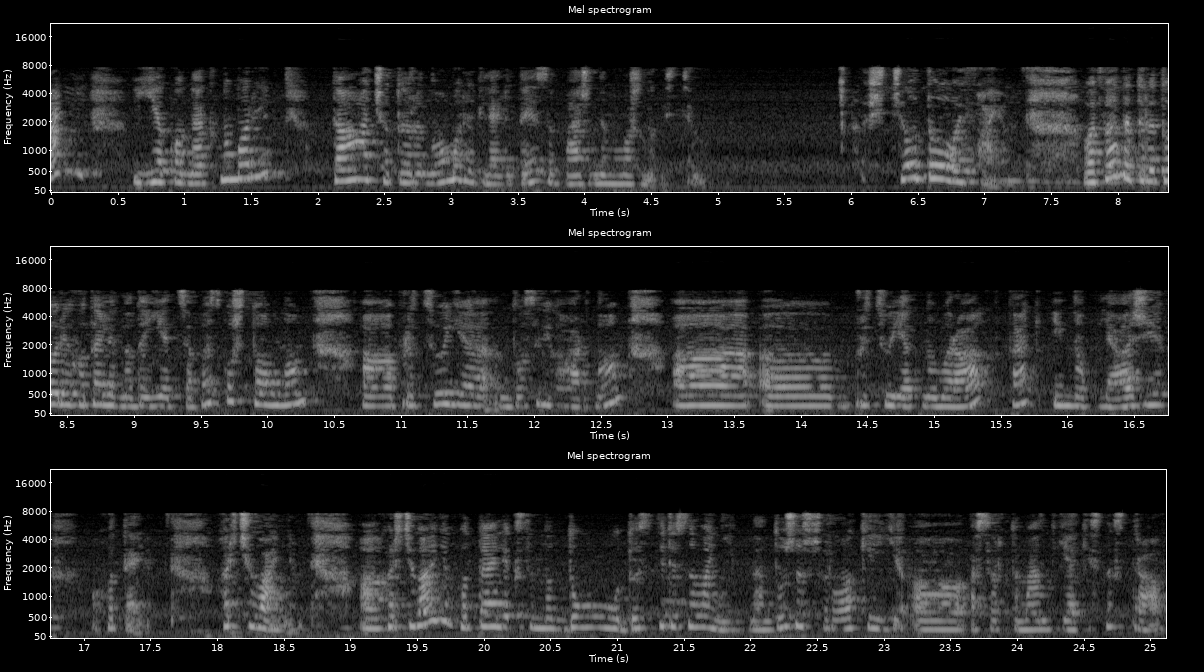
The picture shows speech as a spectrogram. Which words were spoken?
компаній є конект-номери та 4 номери для людей з обмеженими можливостями. Щодо Wi-Fi. Wi-Fi на території готелів надається безкоштовно, працює досить гарно, працює як в номерах, так і на пляжі готелю. Харчування. Харчування в готелі Ксеноду досить різноманітне, дуже широкий асортимент якісних страв.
